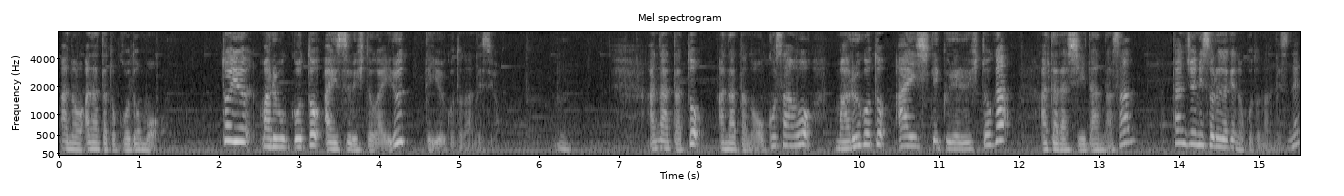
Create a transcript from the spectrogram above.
あのあなたと子供という丸ごと愛する人がいるっていうことなんですよ、うん、あなたとあなたのお子さんを丸ごと愛してくれる人が新しい旦那さん。単純にそれだけのことなんですね。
